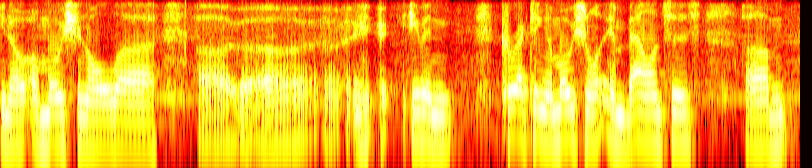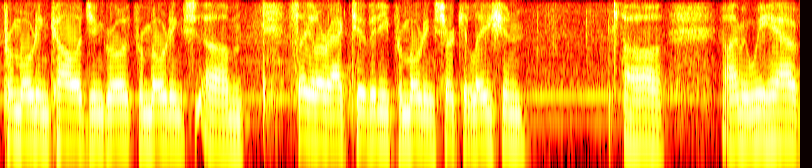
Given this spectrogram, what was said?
you know, emotional, uh, uh, uh, even correcting emotional imbalances, um, promoting collagen growth, promoting um, cellular activity, promoting circulation. Uh, I mean, we have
